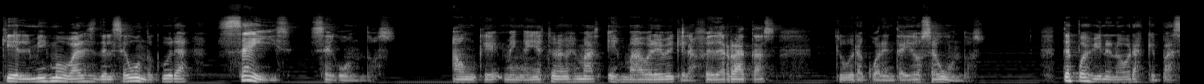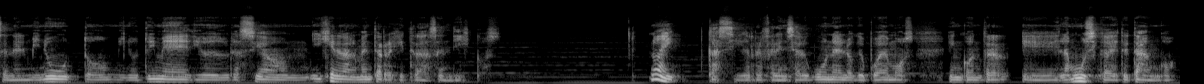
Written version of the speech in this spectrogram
que el mismo vals del segundo, que dura 6 segundos. Aunque me engañaste una vez más, es más breve que la fe de ratas, que dura 42 segundos. Después vienen obras que pasan el minuto, minuto y medio de duración y generalmente registradas en discos. No hay casi referencia alguna en lo que podemos encontrar eh, en la música de este tango,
